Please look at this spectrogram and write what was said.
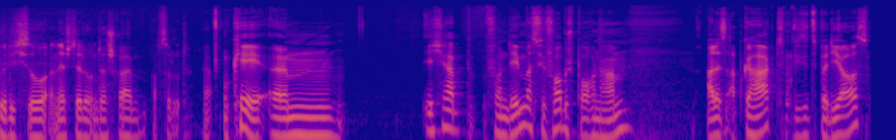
Würde ich so an der Stelle unterschreiben. Absolut. Ja. Okay. Ähm, ich habe von dem, was wir vorbesprochen haben, alles abgehakt. Wie sieht es bei dir aus?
